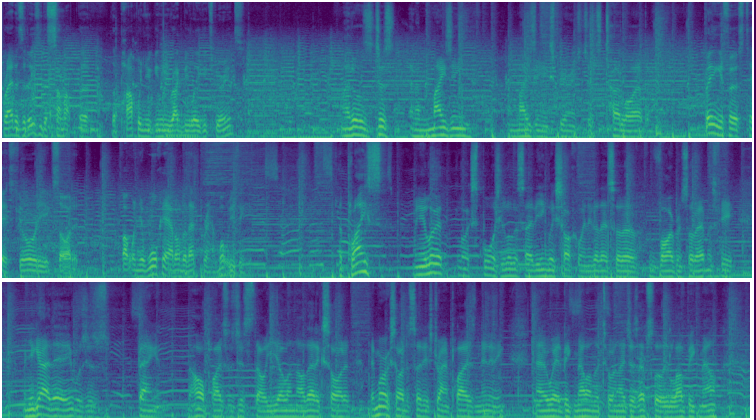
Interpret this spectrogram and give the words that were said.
Brad, is it easy to sum up the, the Papua New Guinea Rugby League experience? Mate, it was just an amazing, amazing experience, just total eye-opener. Being your first test, you're already excited. But when you walk out onto that ground, what were you thinking? The place, when you look at like sports, you look at say the English soccer when they've got that sort of vibrant sort of atmosphere. When you go there, it was just banging. The whole place was just, they were yelling, they were that excited. They're more excited to see the Australian players than anything. And we had Big Mal on the tour and they just absolutely love Big Mal.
